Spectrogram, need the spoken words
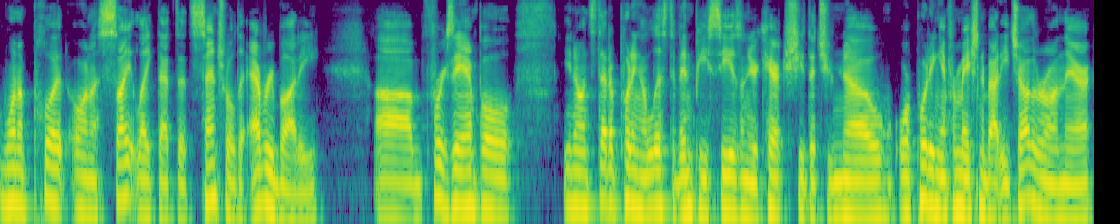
want to put on a site like that that's central to everybody. Um, for example, you know, instead of putting a list of NPCs on your character sheet that you know, or putting information about each other on there,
